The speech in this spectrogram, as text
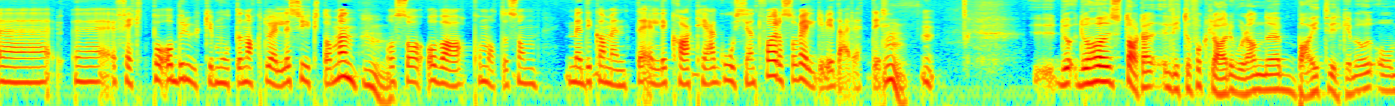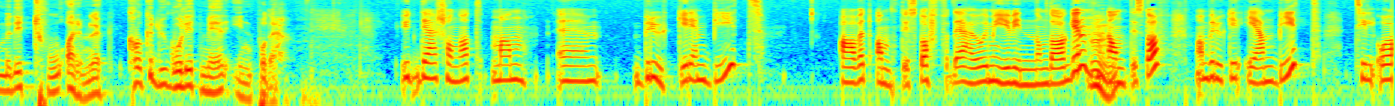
uh, effekt på å bruke mot den aktuelle sykdommen, mm. også, og hva på en måte som medikamentet eller CAR-T er godkjent for, og så velger vi deretter. Mm. Du, du, har starta litt å forklare hvordan Bite virker, med, og med de to armene. Kan ikke du gå litt mer inn på det? Det er sånn at man eh, bruker en bit av et antistoff. Det er jo mye i vinden om dagen. Mm. Antistoff. Man bruker én bit å,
